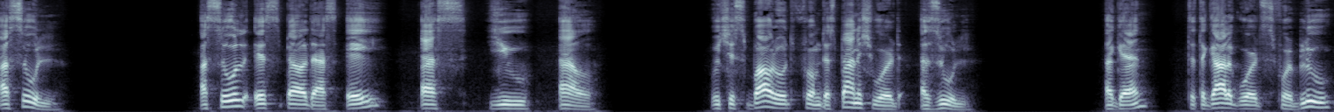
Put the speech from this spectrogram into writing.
Asul. Asul is spelled as A S U L, which is borrowed from the Spanish word azul. Again, the Tagalog words for blue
